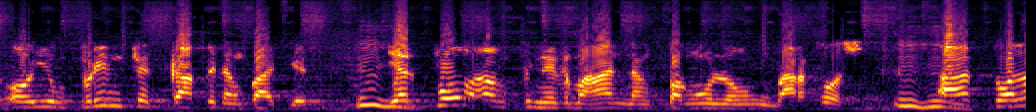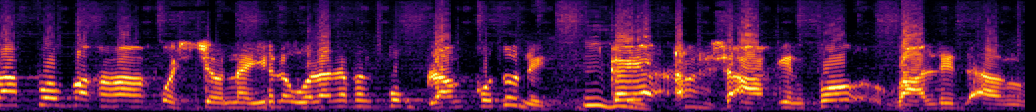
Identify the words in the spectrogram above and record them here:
o yung printed copy ng budget, yan po ang pinirmahan ng Pangulong Marcos. At wala po makaka-question na yun, wala naman pong blanco dun eh. Kaya ang sa akin po, valid ang,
